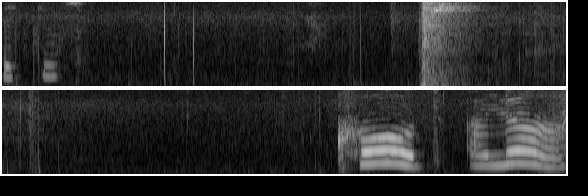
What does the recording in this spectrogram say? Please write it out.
Bekliyoruz. Kod. Alo.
